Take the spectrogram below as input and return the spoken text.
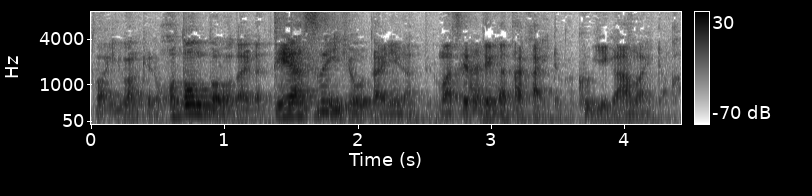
とは言わんけど、ほとんどの台が出やすい状態になってる。まあ、設定が高いとか、釘が甘いとか。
